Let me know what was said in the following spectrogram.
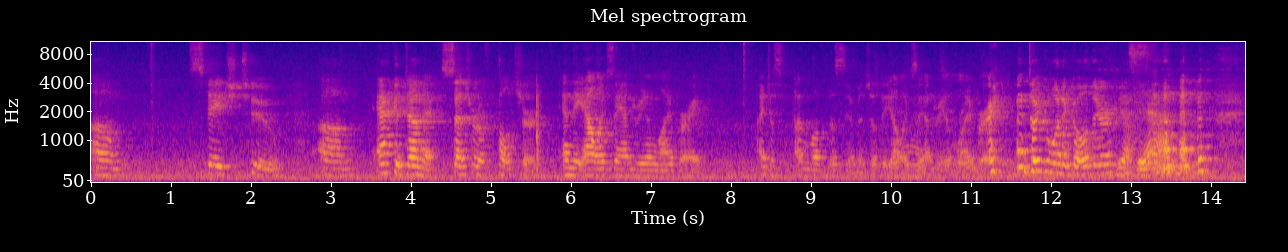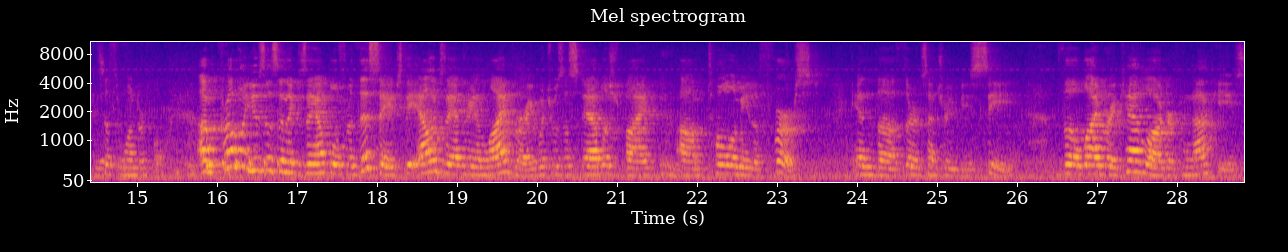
Um, stage two, um, academic center of culture and the Alexandrian Library. I just, I love this image of the Alexandrian Library. Don't you want to go there? Yes. Yeah. It's just wonderful. Um, Krummel uses an example for this age, the Alexandrian Library, which was established by um, Ptolemy I in the 3rd century BC. The library catalog, or Pinakes,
